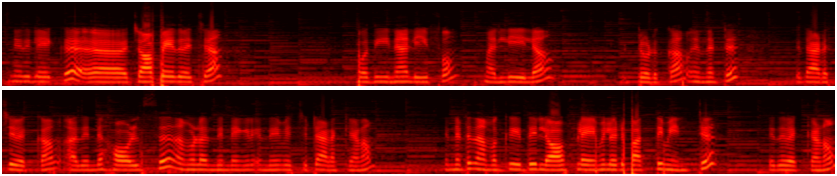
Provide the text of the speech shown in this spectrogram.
പിന്നെ ഇതിലേക്ക് ചോപ്പ് ചെയ്ത് വെച്ച പുതിന ലീഫും മല്ലിയില ഇട്ട് കൊടുക്കാം. എന്നിട്ട് ഇത് അടച്ച് വെക്കാം. അതിന്റെ ഹോൾസ് നമ്മൾ എന്തിന്റെങ്കിലും എന്തെങ്കിലും വെച്ചിട്ട് അടയ്ക്കണം. എന്നിട്ട് നമുക്ക് ഇത് ലോ ഫ്ലെയിമിൽ ഒരു പത്ത് മിനിറ്റ് ഇത് വെക്കണം.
